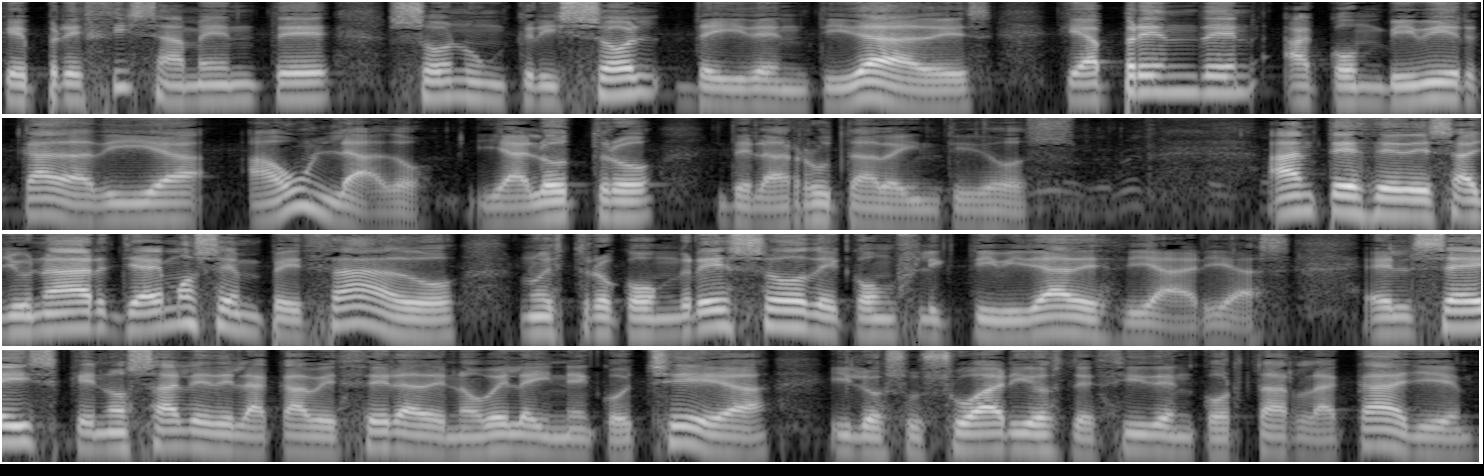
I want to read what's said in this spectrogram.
que precisamente son un crisol de identidades que aprenden a convivir cada día a un lado y al otro de la Ruta 22. Antes de desayunar ya hemos empezado nuestro Congreso de Conflictividades Diarias, el 6 que no sale de la cabecera de novela y Necochea y los usuarios deciden cortar la calle,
